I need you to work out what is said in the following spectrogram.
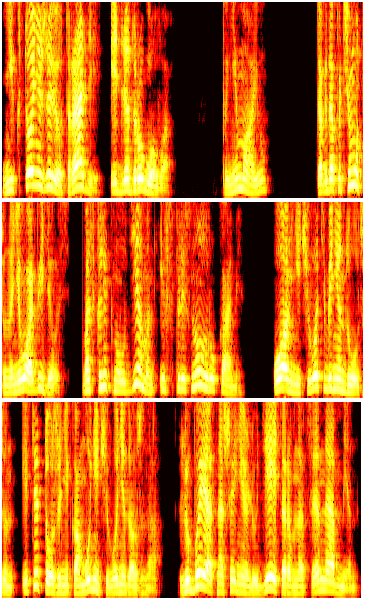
Никто не живет ради и для другого». «Понимаю». «Тогда почему ты на него обиделась?» — воскликнул демон и всплеснул руками. Он ничего тебе не должен, и ты тоже никому ничего не должна. Любые отношения людей – это равноценный обмен.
